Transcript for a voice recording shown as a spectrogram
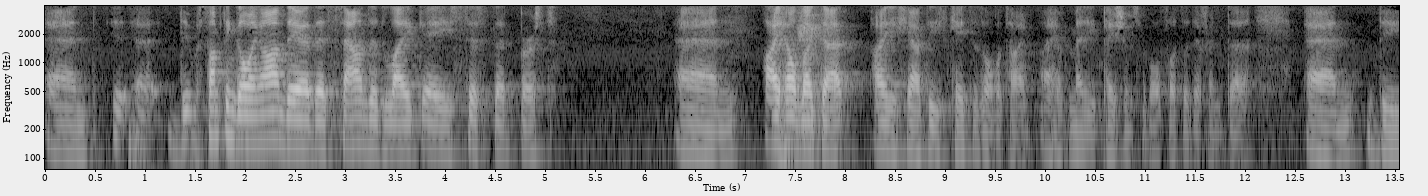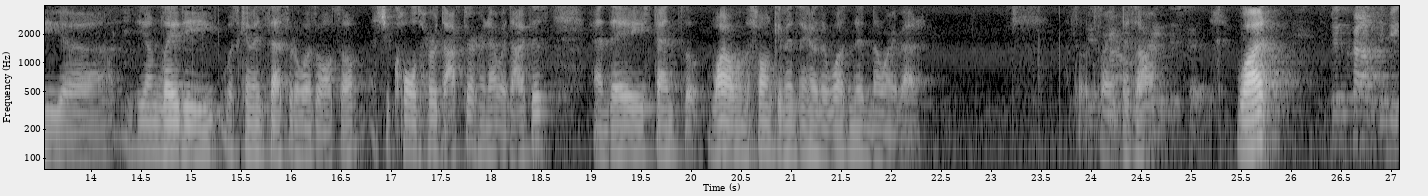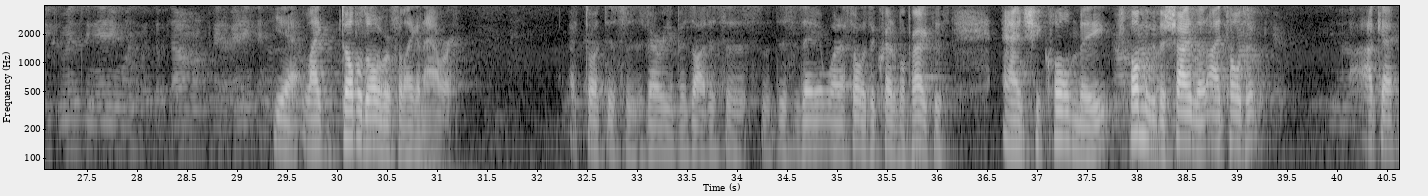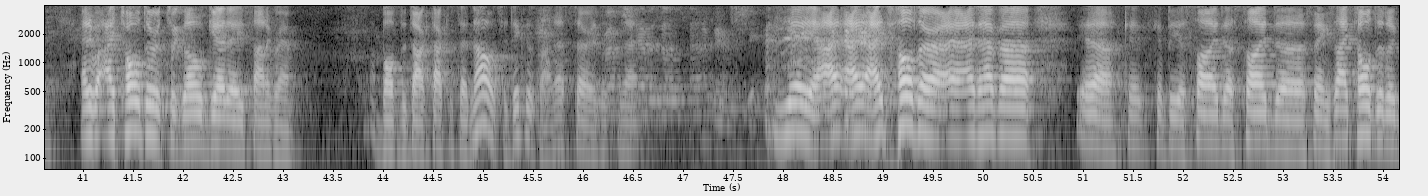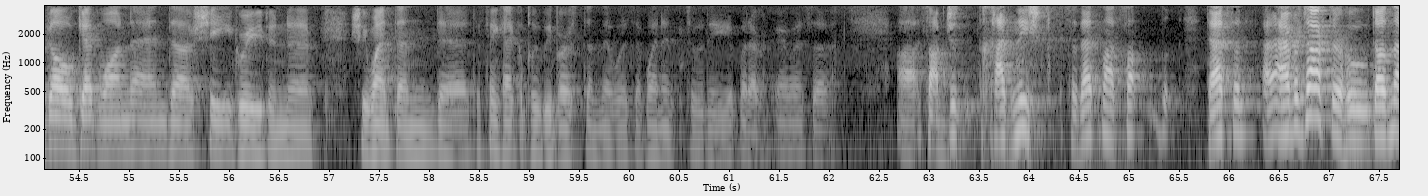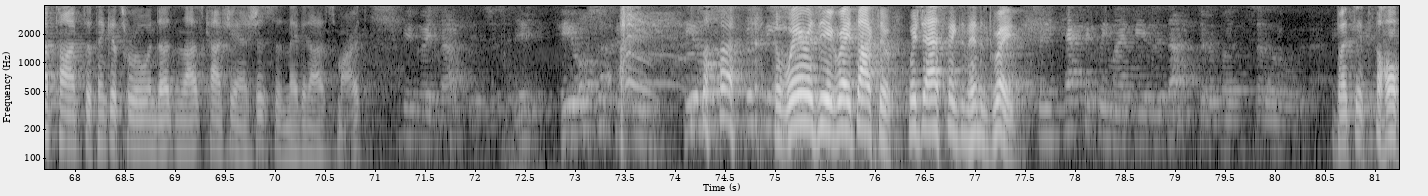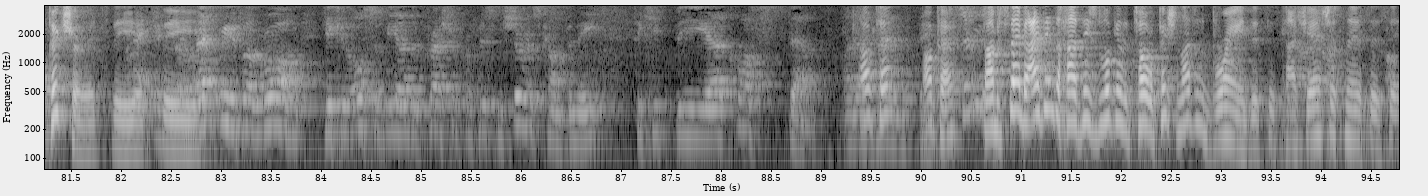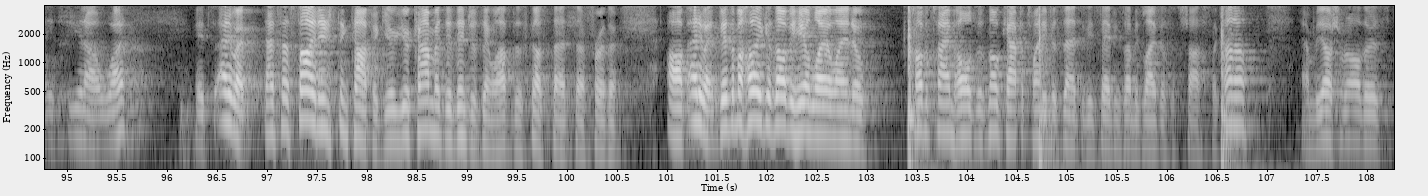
and it, uh, there was something going on there that sounded like a cyst that burst. And I held like that. I have these cases all the time. I have many patients with all sorts of different. Uh, and the uh, the young lady was convinced that's what it was also, and she called her doctor, her network doctors, and they spent a while on the phone convincing her there wasn't it. Don't worry about it. I thought it was very bizarre. to be discussed. What? Big problem to be convincing anyone with abdominal pain of anything. Yeah, like doubled over for like an hour. I thought this was very bizarre. This is this is a, what I thought was a credible practice. And she called me. She called me with a shayla. I told her. Okay. Anyway, I told her to go get a sonogram above the doc. Doctor said, "No, it's ridiculous, not necessary." This and that. have his own sonogram machine. Yeah, yeah. I, I, I told her I'd have a yeah, it could be a side a side uh, thing. I told her to go get one, and uh, she agreed, and uh, she went, and uh, the thing had completely burst, and there was it went into the whatever. It was. Uh, uh, so I'm just chaznish. So that's not some. That's an, an average doctor who doesn't have time to think it through and doesn't not as conscientious and maybe not as smart. He'd a great doctor. It's just an He, also could be. He also So, could be so where is he a great doctor? Which aspect of him is great? So he technically might be a good doctor, but so. But it's the whole picture. It's the it's It's the correct me if I'm wrong. He can also be under pressure from his insurance company to keep the uh, costs down. Okay, kind of okay. But I'm saying, but I think the Chaznish is looking at the total picture, not just brains. It's his conscientiousness. It's, it's you know what? It's anyway. That's a side interesting topic. Your your comment is interesting. We'll have to discuss that uh, further. Um, anyway, there's a machlekes over here. Loyalenu. Chafetz Chaim holds there's no cap at twenty percent if he's saving somebody's life as a shas and Riyoshav and others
